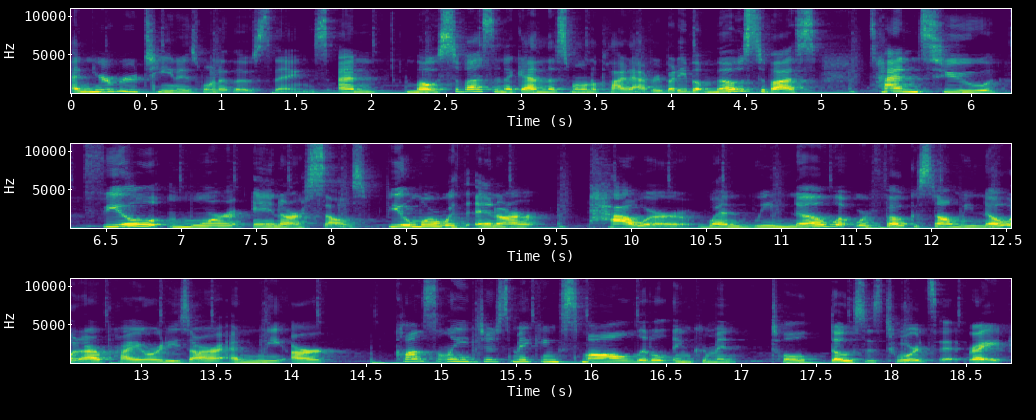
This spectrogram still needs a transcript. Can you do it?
And your routine is one of those things. And most of us, and again, this won't apply to everybody, but most of us tend to feel more in ourselves, feel more within our power when we know what we're focused on, we know what our priorities are, and we are constantly just making small little incremental doses towards it, right?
